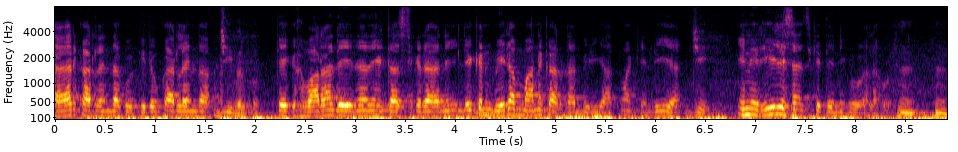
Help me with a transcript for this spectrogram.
ਹਾਇਰ ਕਰ ਲੈਂਦਾ ਕੋਈ ਕਿਤੋਂ ਕਰ ਲੈਂਦਾ। ਜੀ ਬਿਲਕੁਲ। ਤੇ ਅਖਬਾਰਾਂ ਦੇ ਦਿੰਦੇ ਨੇ ਟੈਸਟ ਕਰਾਇਆ ਨਹੀਂ ਲੇਕਿਨ ਮੇਰਾ ਮਨ ਕਰਦਾ ਮੇਰੀ ਆਤਮਾ ਕਹਿੰਦੀ ਹੈ ਜੀ। ਇਹਨੇ ਰੀਅਲ ਸੈਂਸ ਕਿਤੇ ਨਹੀਂ ਕੋਈ ਗੱਲ ਹੋਈ ਹੂੰ ਹੂੰ।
